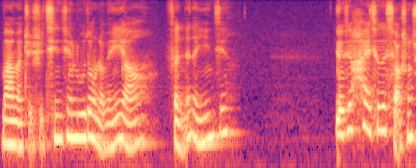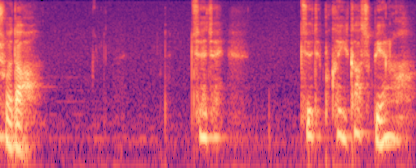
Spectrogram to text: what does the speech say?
妈妈只是轻轻撸动着文阳粉嫩的阴茎，有些害羞的小声说道：“绝对，绝对不可以告诉别人啊。”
